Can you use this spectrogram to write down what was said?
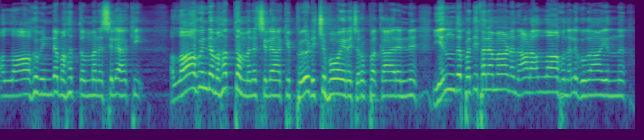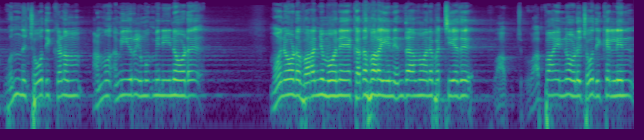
അള്ളാഹുവിന്റെ മഹത്വം മനസ്സിലാക്കി. അള്ളാഹുവിന്റെ മഹത്വം മനസ്സിലാക്കി പേടിച്ചു പോയൊരു ചെറുപ്പക്കാരന് എന്ത് പ്രതിഫലമാണ് നാളെ അള്ളാഹു നൽകുക എന്ന് ഒന്ന് ചോദിക്കണം അമു അമീറുൽ മുഅ്മിനീനോട്. മോനോട് പറഞ്ഞു മോനെ കഥ പറയിൻ എന്താ മോനെ പറ്റിയത്? വാപ്പ എന്നോട് ചോദിക്കല്ലിൻ.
